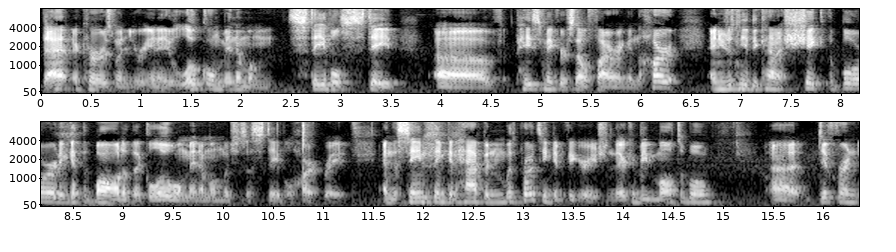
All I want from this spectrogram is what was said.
that occurs when you're in a local minimum stable state of pacemaker cell firing in the heart, and you just need to kind of shake the board and get the ball to the global minimum, which is a stable heart rate. And the same thing can happen with protein configuration. There could be multiple uh, different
